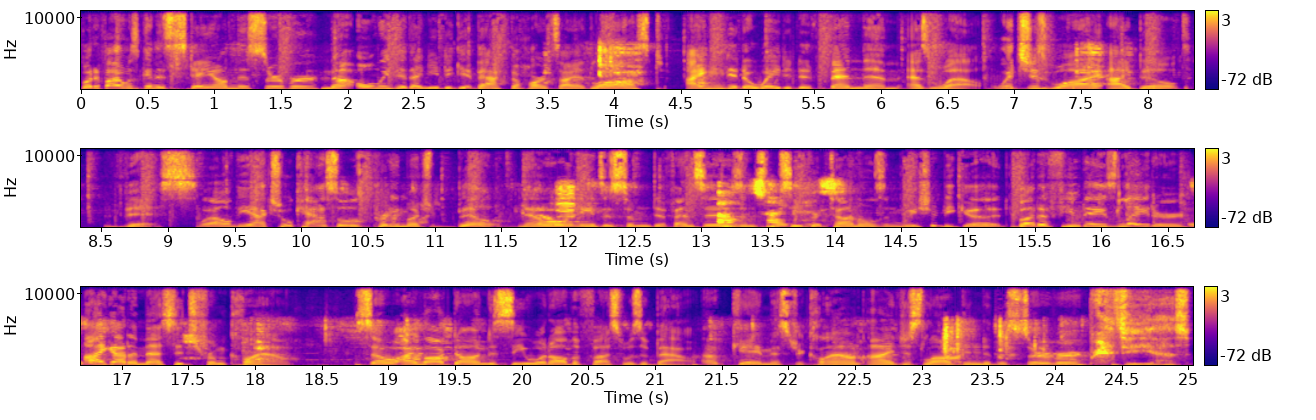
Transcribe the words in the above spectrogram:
But if I was gonna stay on this server, not only did I need to get back the hearts I had lost, I needed a way to defend them as well. Which is why I built this. Well, the actual castle is pretty much built. Now all it needs is some defenses Oh, and some sorry, secret this- tunnels, and we should be good. But a few days later, I got a message from Clown. So I logged on to see what all the fuss was about. Okay, Mr. Clown, I just logged into the server. Branzy, yes.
